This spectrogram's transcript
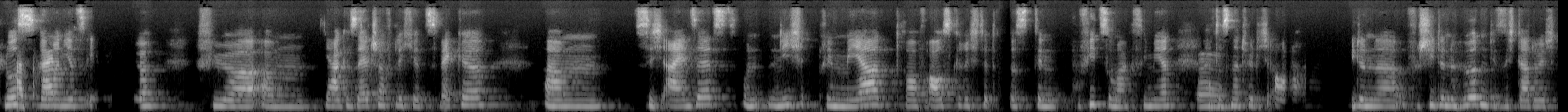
Plus, wenn man jetzt eben für für ähm, ja, gesellschaftliche Zwecke ähm, sich einsetzt und nicht primär darauf ausgerichtet ist, den Profit zu maximieren, mhm. hat es natürlich auch noch verschiedene, verschiedene Hürden, die sich dadurch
